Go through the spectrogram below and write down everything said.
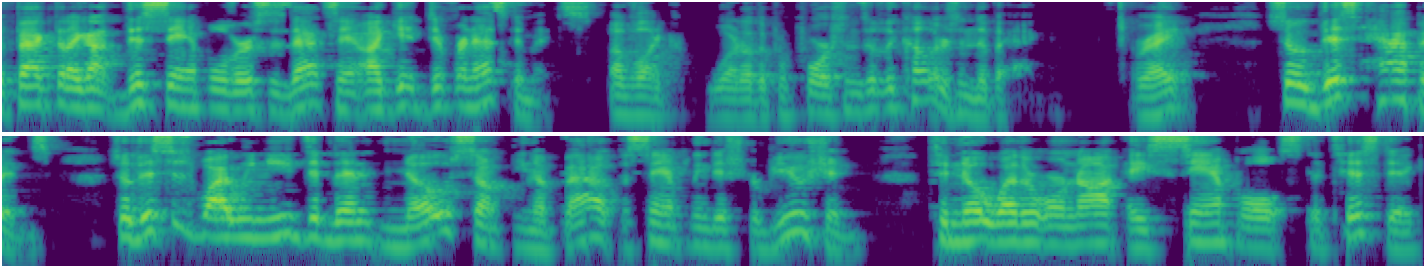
the fact that I got this sample versus that sample, I get different estimates of like what are the proportions of the colors in the bag, right? So this happens. So this is why we need to then know something about the sampling distribution to know whether or not a sample statistic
